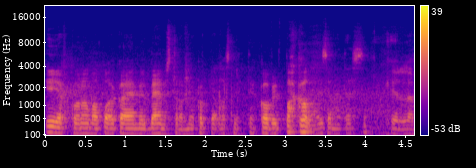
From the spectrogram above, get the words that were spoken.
IFK on oma poika Emil Bemström, joka pelasi nyt covid-pakolaisena tässä. Kyllä.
